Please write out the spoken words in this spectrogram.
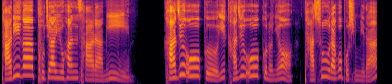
다리가 부자유한 사람이 가즈오크, 이 가즈오크는요. 다수라고 보십니다.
